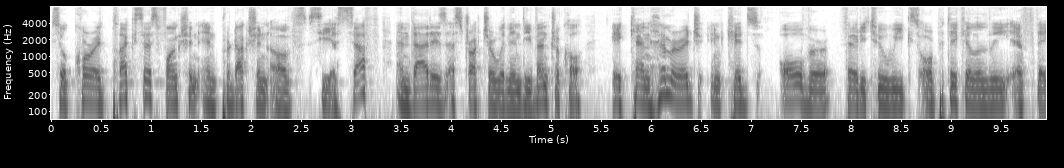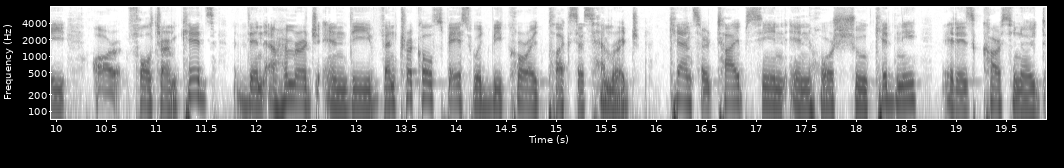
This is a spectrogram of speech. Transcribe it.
So choroid plexus function and production of CSF, and that is a structure within the ventricle. It can hemorrhage in kids over 32 weeks, or particularly if they are full term kids, then a hemorrhage in the ventricle space would be choroid plexus hemorrhage cancer type seen in horseshoe kidney. It is carcinoid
